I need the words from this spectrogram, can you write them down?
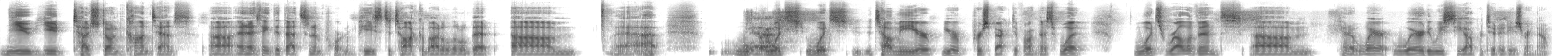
you you touched on content, uh, and I think that that's an important piece to talk about a little bit. Um, uh, yeah. What's what's tell me your your perspective on this? What what's relevant? Um, kind of where where do we see opportunities right now?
